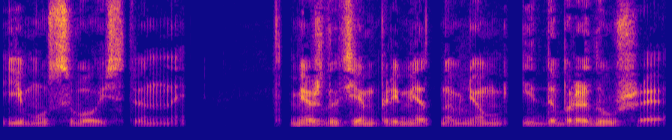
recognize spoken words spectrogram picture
ему свойственны. Между тем приметно в нем и добродушие.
